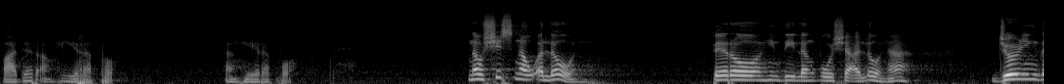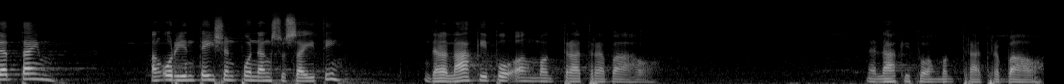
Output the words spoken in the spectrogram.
Father, ang hirap po. Ang hirap po. Now, she's now alone. Pero hindi lang po siya alone, ha? During that time, ang orientation po ng society, lalaki po ang magtratrabaho. Lalaki po ang magtratrabaho.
